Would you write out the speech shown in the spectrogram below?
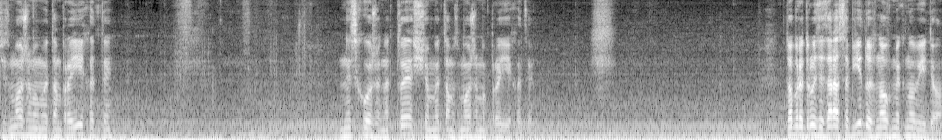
Чи зможемо ми там проїхати? Не схоже на те, що ми там зможемо проїхати. Добре, друзі, зараз об'їду, знов вмикну відео.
